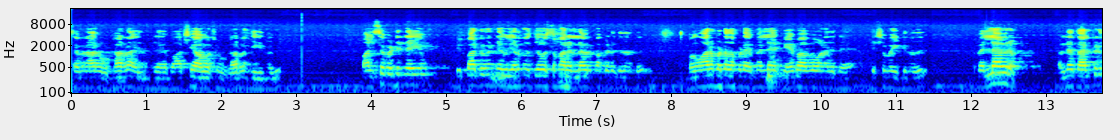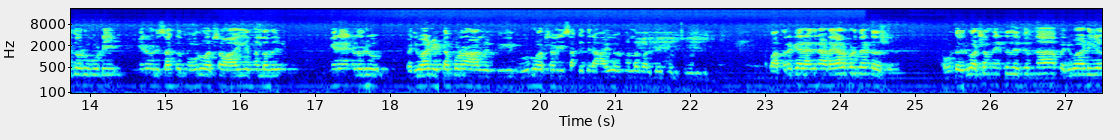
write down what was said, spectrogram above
സെമിനാർ ഉദ്ഘാടനം ഇതിന്റെ വാർഷികാഘോഷം ഉദ്ഘാടനം ചെയ്യുന്നത്. മത്സ്യബെട്ടിന്റെയും ഡിപ്പാർട്ട്മെന്റിന്റെ ഉയർന്ന ഉദ്യോഗസ്ഥന്മാരെല്ലാവരും പങ്കെടുക്കുന്നുണ്ട്. ബഹുമാനപ്പെട്ട നമ്മുടെ എം എൽ എ കെ ബാബുവാണ് ഇതിന്റെ അധ്യക്ഷം വഹിക്കുന്നത്. അപ്പൊ എല്ലാവരും വളരെ താല്പര്യത്തോടു കൂടി ഇങ്ങനെ ഒരു സംഘം നൂറ് വർഷമായി എന്നുള്ളത് ഇങ്ങനെ ഞങ്ങളൊരു പരിപാടി ഇട്ടപ്പോഴാണ് ആളുകൾക്ക് ഈ നൂറ് വർഷം ഈ സംഘത്തിന് ആയോ എന്നുള്ള കുറിച്ച് ചോദിക്കുന്നു. അപ്പൊ അത്രക്കാർ അതിനെ അടയാളപ്പെടുത്തേണ്ടതുണ്ട് അതുകൊണ്ട് ഒരു വർഷം നീണ്ടു നിൽക്കുന്ന പരിപാടികൾ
